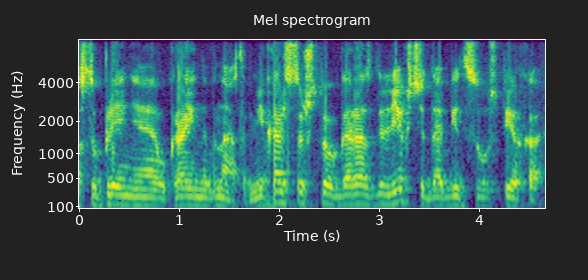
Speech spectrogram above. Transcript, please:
вступления Украины в НАТО. Мне кажется, что гораздо легче добиться успеха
